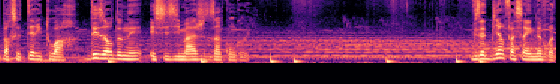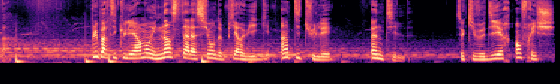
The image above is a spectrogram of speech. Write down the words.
par ce territoire désordonné et ces images incongrues. Vous êtes bien face à une œuvre d'art. Plus particulièrement une installation de Pierre Huyghe intitulée Untilled, ce qui veut dire en friche,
